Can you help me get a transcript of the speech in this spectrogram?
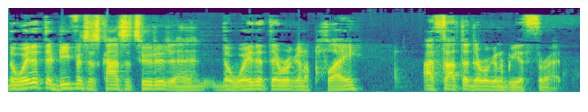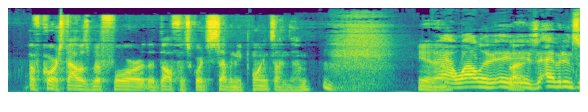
the way that their defense is constituted and the way that they were going to play, I thought that they were going to be a threat. Of course, that was before the Dolphins scored 70 points on them. You know, Yeah, well, it But- is evidence.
